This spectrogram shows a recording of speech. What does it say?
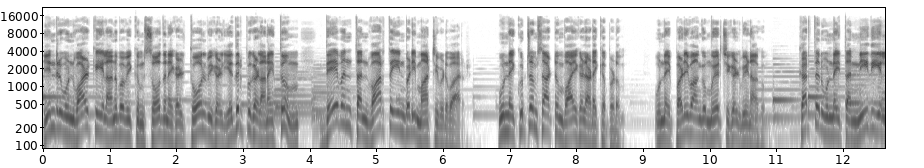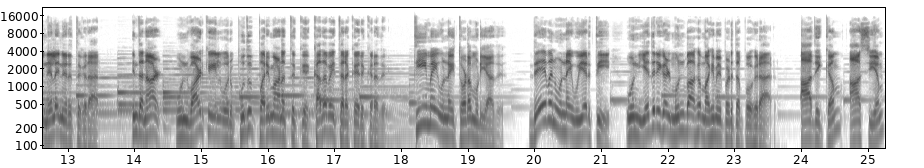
இன்று உன் வாழ்க்கையில் அனுபவிக்கும் சோதனைகள் தோல்விகள் எதிர்ப்புகள் அனைத்தும் தேவன் தன் வார்த்தையின்படி மாற்றிவிடுவார். உன்னை குற்றம் சாட்டும் வாய்கள் அடைக்கப்படும். உன்னை பழிவாங்கும் முயற்சிகள் வீணாகும். கர்த்தர் உன்னை தன் நீதியில் நிலைநிறுத்துகிறார். இந்த நாள் உன் வாழ்க்கையில் ஒரு புது பரிமாணத்துக்கு கதவை திறக்க இருக்கிறது. தீமை உன்னை தொட முடியாது. தேவன் உன்னை உயர்த்தி உன் எதிரிகள் முன்பாக மகிமைப்படுத்தப் போகிறார். ஆதிக்கம் ஆசியம்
